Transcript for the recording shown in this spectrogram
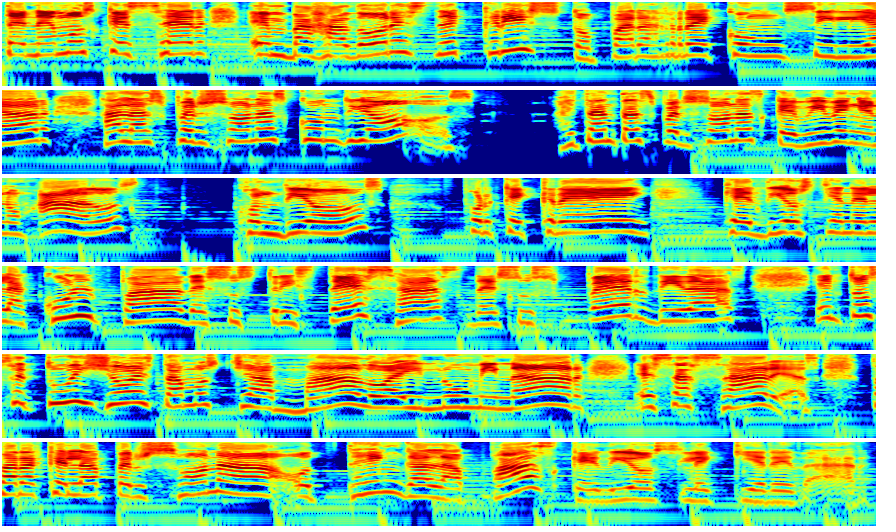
Tenemos que ser embajadores de Cristo para reconciliar a las personas con Dios. Hay tantas personas que viven enojados con Dios porque creen que Dios tiene la culpa de sus tristezas, de sus pérdidas. Entonces tú y yo estamos llamados a iluminar esas áreas para que la persona obtenga la paz que Dios le quiere dar,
